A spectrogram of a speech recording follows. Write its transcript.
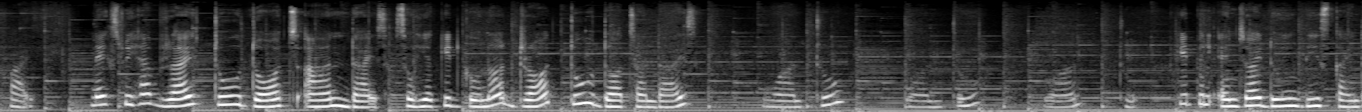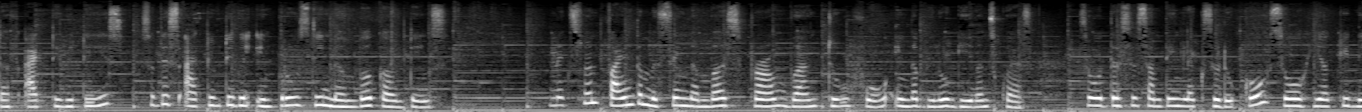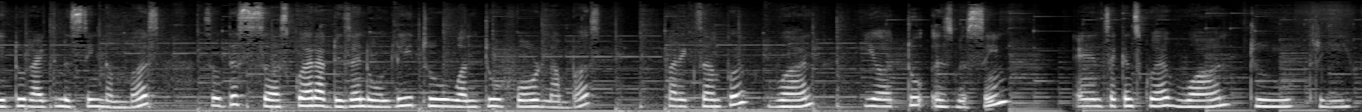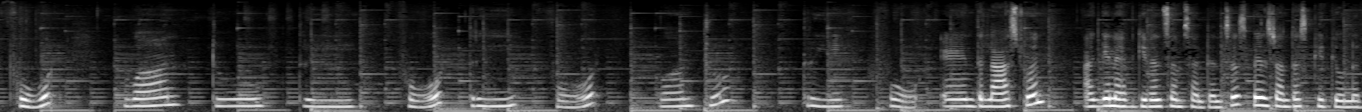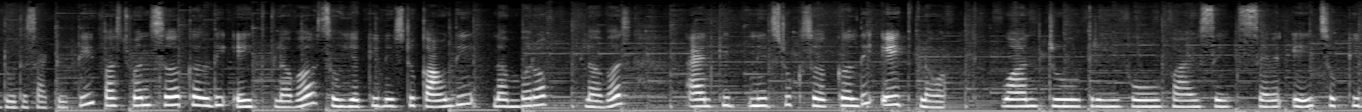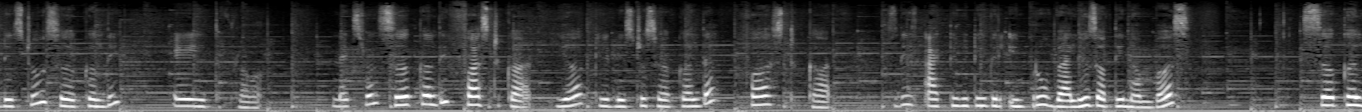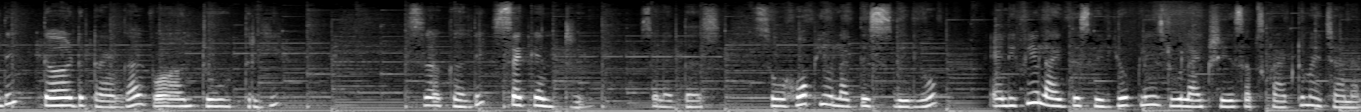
five next we have write two dots and dice. So here kid gonna draw two dots and dice. One two one two one two. Kid will enjoy doing these kind of activities. So this activity will improve the number countings. Next one find the missing numbers from 1 to 4 in the below given squares. So this is something like sudoku. So here kid need to write the missing numbers so this uh, square I've designed only to 1 to 4 numbers. For example 1 here 2 is missing. And second square 1 2 3 4 1 2 3 4 3 4 1 2 3 4 and the last one again i have given some sentences based on this kid gonna do this activity. First one circle the eighth flower. So here kid needs to count the number of flowers and kid needs to circle the eighth flower. 1 2 3 4 5 6 7 8 so kid needs to circle the eighth flower. Next one circle the first car. Here kid needs to circle the first car. This activity will improve values of the numbers circle the third triangle. 1 2 3 circle the second tree. So like this. So hope you like this video. And if you like this video please do like share subscribe to my channel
